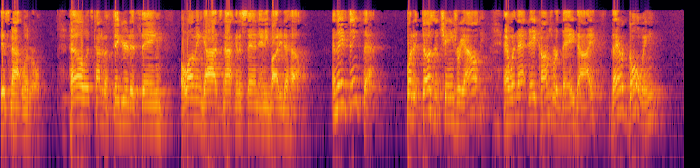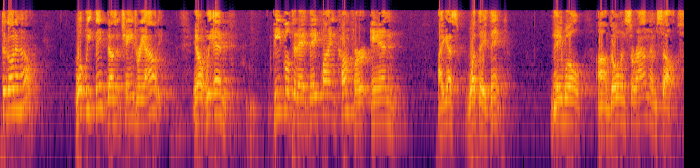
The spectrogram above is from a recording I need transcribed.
is not literal. Hell, it's kind of a figurative thing. A loving God's not going to send anybody to hell. And they think that. But it doesn't change reality. And when that day comes where they die, they're going to go to hell. What we think doesn't change reality. You know, we, and people today, they find comfort in, I guess, what they think. They will uh, go and surround themselves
